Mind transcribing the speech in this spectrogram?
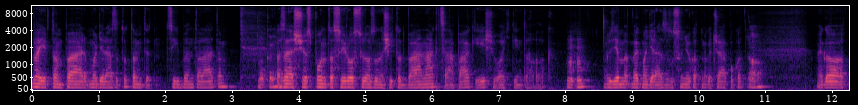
leírtam pár magyarázatot, amit a cikkben találtam. Okay. Az első az pont az, hogy rosszul azonosított bálnák, cápák és vagy tintahalak. Uh-huh. Ugye me- megmagyarázza az uszonyokat, meg a csápokat. Aha. Meg a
